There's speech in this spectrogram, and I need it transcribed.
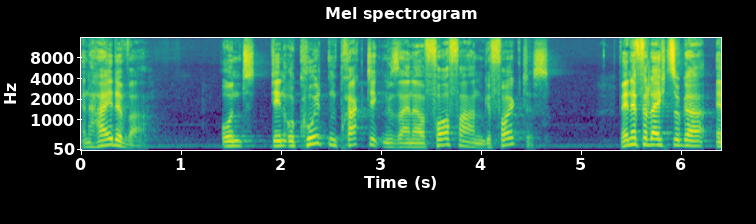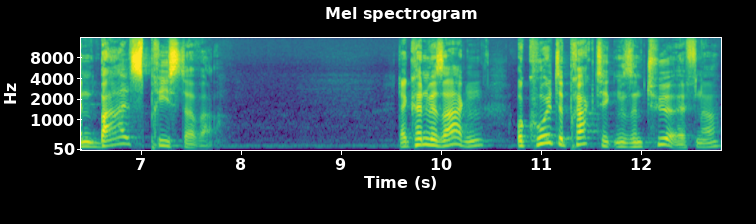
ein Heide war, und den okkulten Praktiken seiner Vorfahren gefolgt ist, wenn er vielleicht sogar ein Baalspriester war, dann können wir sagen, okkulte Praktiken sind Türöffner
